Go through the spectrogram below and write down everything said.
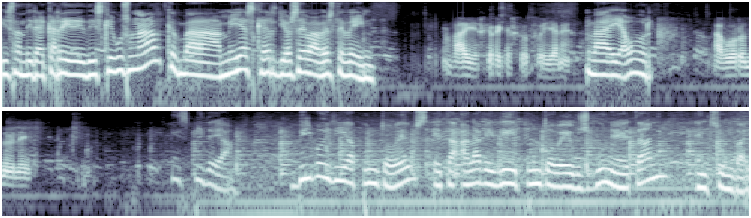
izan dira ekarri dizkiguzunak, ba, mi esker, Joseba, beste behin. Bai, eskerrik asko zueian, Bai, agur. Agur, ondo bilei. Izpidea, bilboiria.eus eta alabedi.eus guneetan entzun gai.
